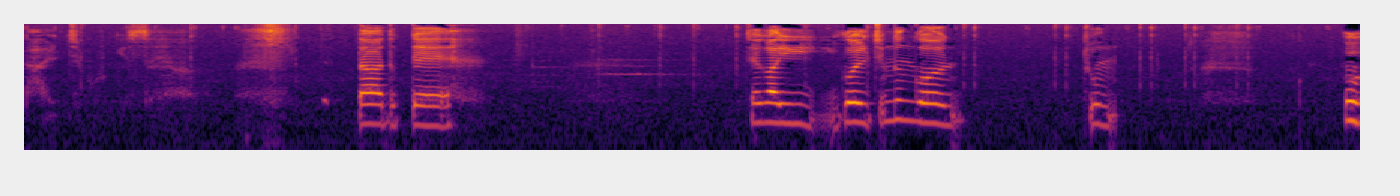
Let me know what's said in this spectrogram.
다 알지 모르겠어요. 나 늑대 제가 이, 이걸 찍는 건 좀, 어,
